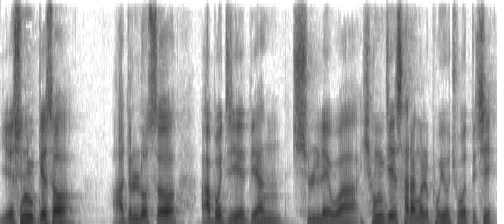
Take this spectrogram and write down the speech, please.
예수님께서 아들로서 아버지에 대한 신뢰와 형제 사랑을 보여주었듯이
